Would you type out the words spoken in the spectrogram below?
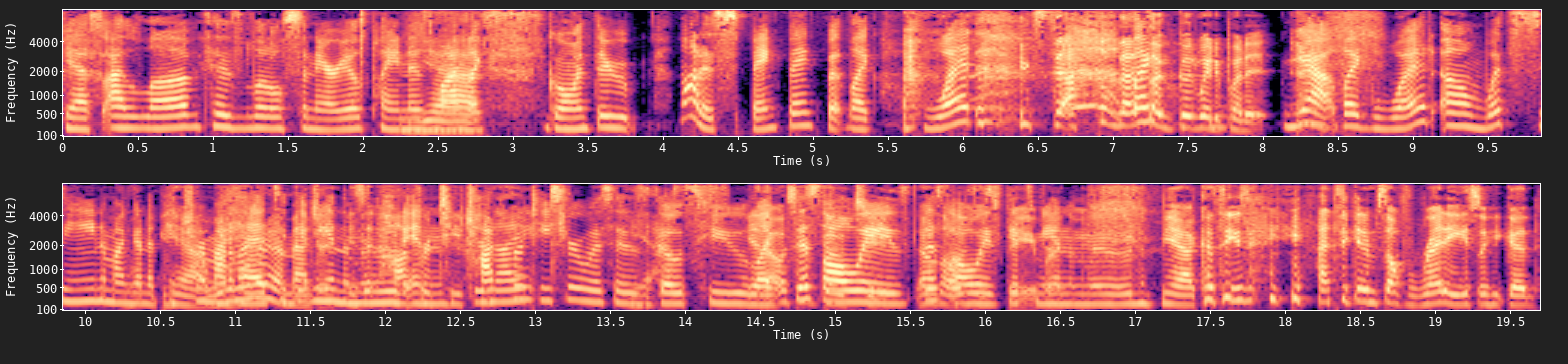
Yes, I loved his little scenarios playing in his mind, like going through not his spank bank, but like what Exactly. That's Like- a good way to put it. Yeah, like what um what scene am I going to picture Yeah, in my what am I head to get me in the imagine? Is it mood? Hot for Teacher Hot Night? for Teacher was his Yes. go-to. Yeah, like this go-to. always this always gets me in the mood. Yeah, because he had to get himself ready so he could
